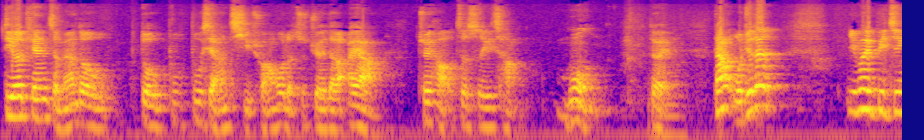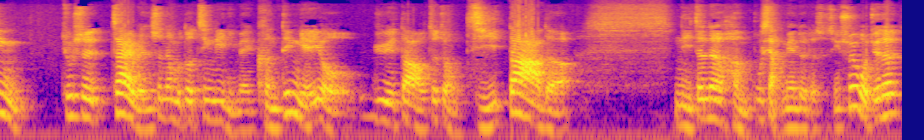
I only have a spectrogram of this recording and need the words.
第二天怎么样都都不不想起床，或者是觉得，哎呀，最好这是一场梦，对。当然，我觉得，因为毕竟就是在人生那么多经历里面，肯定也有遇到这种极大的，你真的很不想面对的事情。所以我觉得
